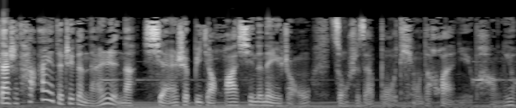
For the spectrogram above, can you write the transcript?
但是他爱的这个男人呢，显然是比较花心的那种，总是在不停的换女朋友。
